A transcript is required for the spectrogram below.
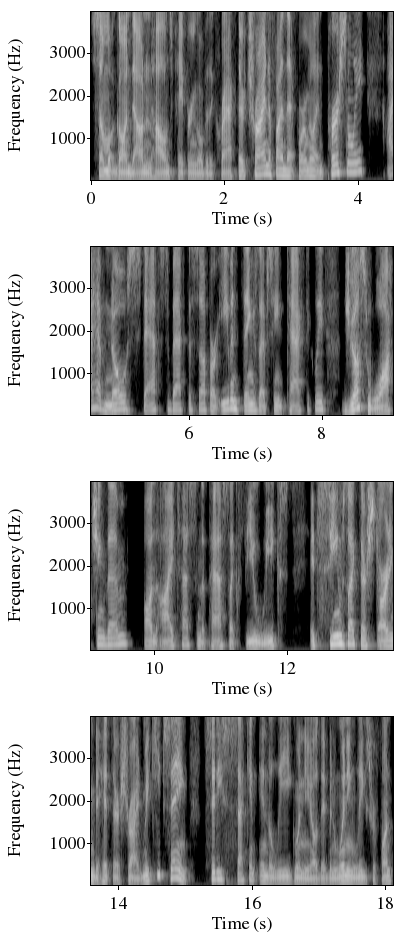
somewhat gone down and Haaland's papering over the crack. They're trying to find that formula. And personally, I have no stats to back this up or even things I've seen tactically. Just watching them on eye tests in the past like few weeks, it seems like they're starting to hit their stride. And we keep saying City's second in the league when you know they've been winning leagues for fun.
